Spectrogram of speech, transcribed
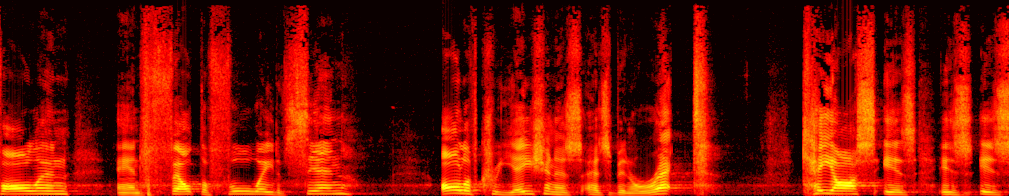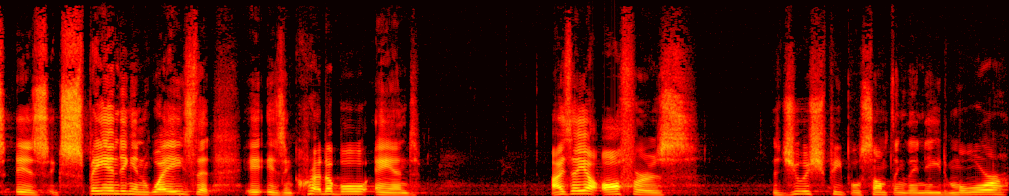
fallen and felt the full weight of sin. All of creation has, has been wrecked. Chaos is, is, is, is expanding in ways that is incredible. And Isaiah offers the Jewish people something they need more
